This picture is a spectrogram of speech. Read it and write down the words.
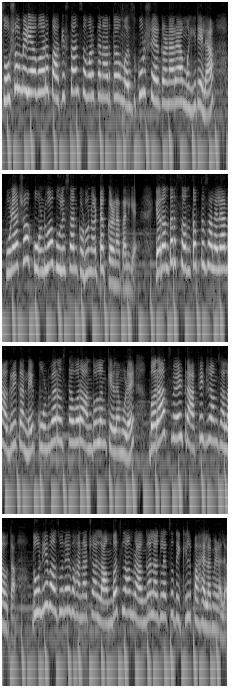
सोशल मीडियावर पाकिस्तान समर्थनार्थ मजकूर शेअर करणाऱ्या महिलेला पुण्याच्या कोंढवा पोलिसांकडून अटक करण्यात आली आहे. यानंतर संतप्त झालेल्या नागरिकांनी कोंढव्या रस्त्यावर आंदोलन केल्यामुळे बराच वेळ ट्रॅफिक जाम झाला होता. दोन्ही बाजूने वाहनाच्या लांबच लांब रांगा लागल्याचं देखील पाहायला मिळालं.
